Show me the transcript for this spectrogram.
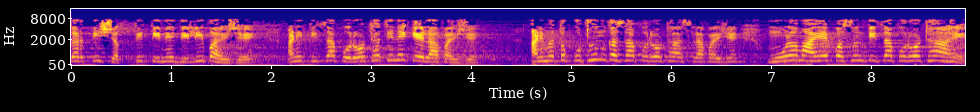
तर ती शक्ती तिने दिली पाहिजे आणि तिचा पुरवठा तिने केला पाहिजे. आणि मग तो कुठून कसा पुरवठा असला पाहिजे? मूळ मायेपासून तिचा पुरवठा आहे.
